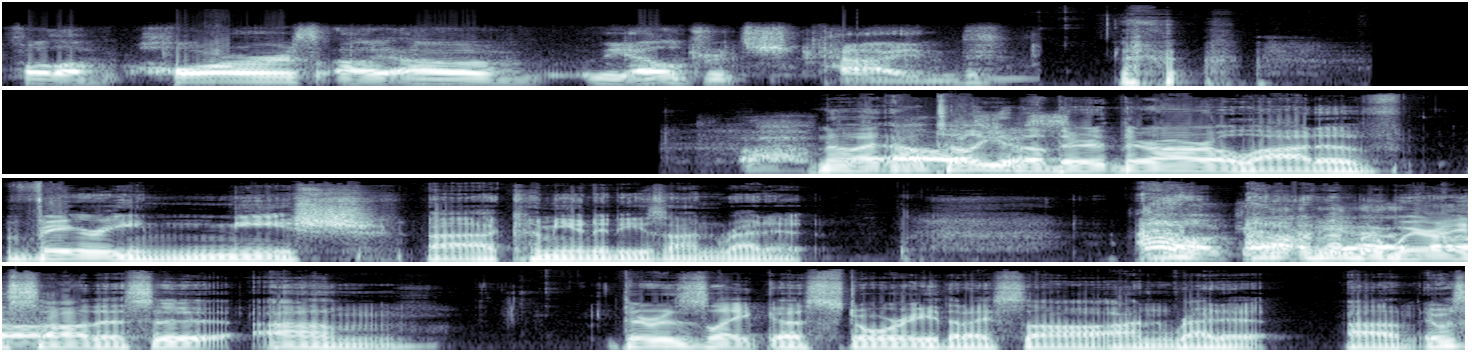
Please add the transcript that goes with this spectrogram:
full of horrors uh, of the eldritch kind. Oh, No, I, I'll tell you just- though, there there are a lot of very niche uh, communities on Reddit. I Oh, don't, I God, don't remember yeah, where I uh, saw this. It, um, there was like a story that I saw on Reddit. Um, it was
